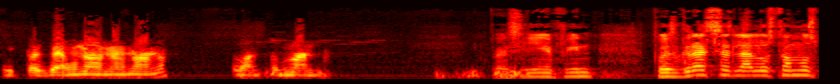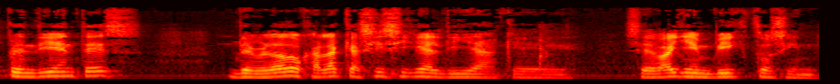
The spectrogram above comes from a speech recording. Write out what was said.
y pues de uno en uno, ¿no? van tomando. Pues sí, en fin. Pues gracias, Lalo, estamos pendientes. De verdad, ojalá que así siga el día, que se vaya invicto sin,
